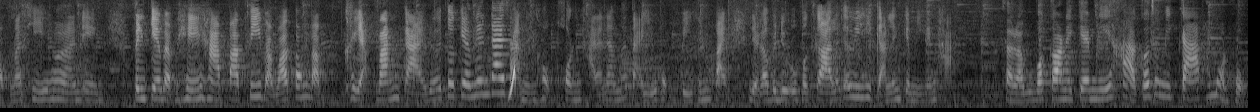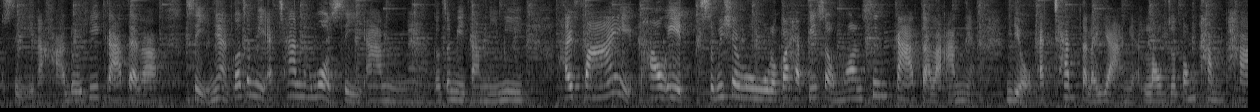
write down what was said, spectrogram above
2 นาทีเท่านั้นเอง เป็นเกมแบบเฮฮาปาร์ตี้แบบว่าต้องแบบขยับร่างกายด้วย ตัวเกมเล่นได้ 3-6 คนค่ะแนะนำตั้งแต่อายุ 6 ปีขึ้นไป เดี๋ยวเราไปดูอุปกรณ์และก็วิธีการเล่นเกมนี้กันค่ะสำหรับอุปกรณ์ในเกมนี้ค่ะ ก็จะมีการ์ดทั้งหมด 6 สีนะคะ โดยที่การ์ดแต่ละสีเนี่ยก็จะมี action ทั้งหมด 4 อันนะก็จะมีตามนี้มี High Five Pound It Switcheroo แล้วก็ Happy Salmon ซึ่งการ์ดแต่ละอันเนี่ยเดี๋ยว action แต่ละอย่างเนี่ยเราจะต้องทำท่า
